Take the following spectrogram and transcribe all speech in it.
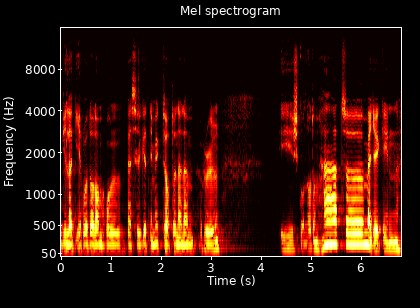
világirodalomról beszélgetni, meg történelemről. És gondoltam, hát megyek én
